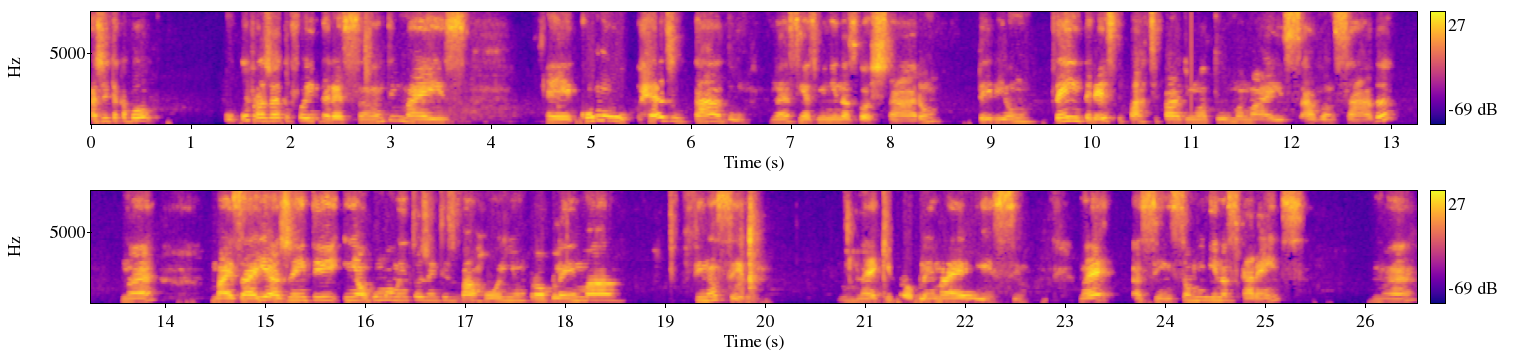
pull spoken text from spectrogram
a gente acabou... O, o projeto foi interessante, mas é, como resultado, né, assim, as meninas gostaram, teriam têm interesse de participar de uma turma mais avançada, né? Mas aí a gente, em algum momento, a gente esbarrou em um problema financeiro, uhum. né? Que problema é esse, né? Assim, são meninas carentes, né?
